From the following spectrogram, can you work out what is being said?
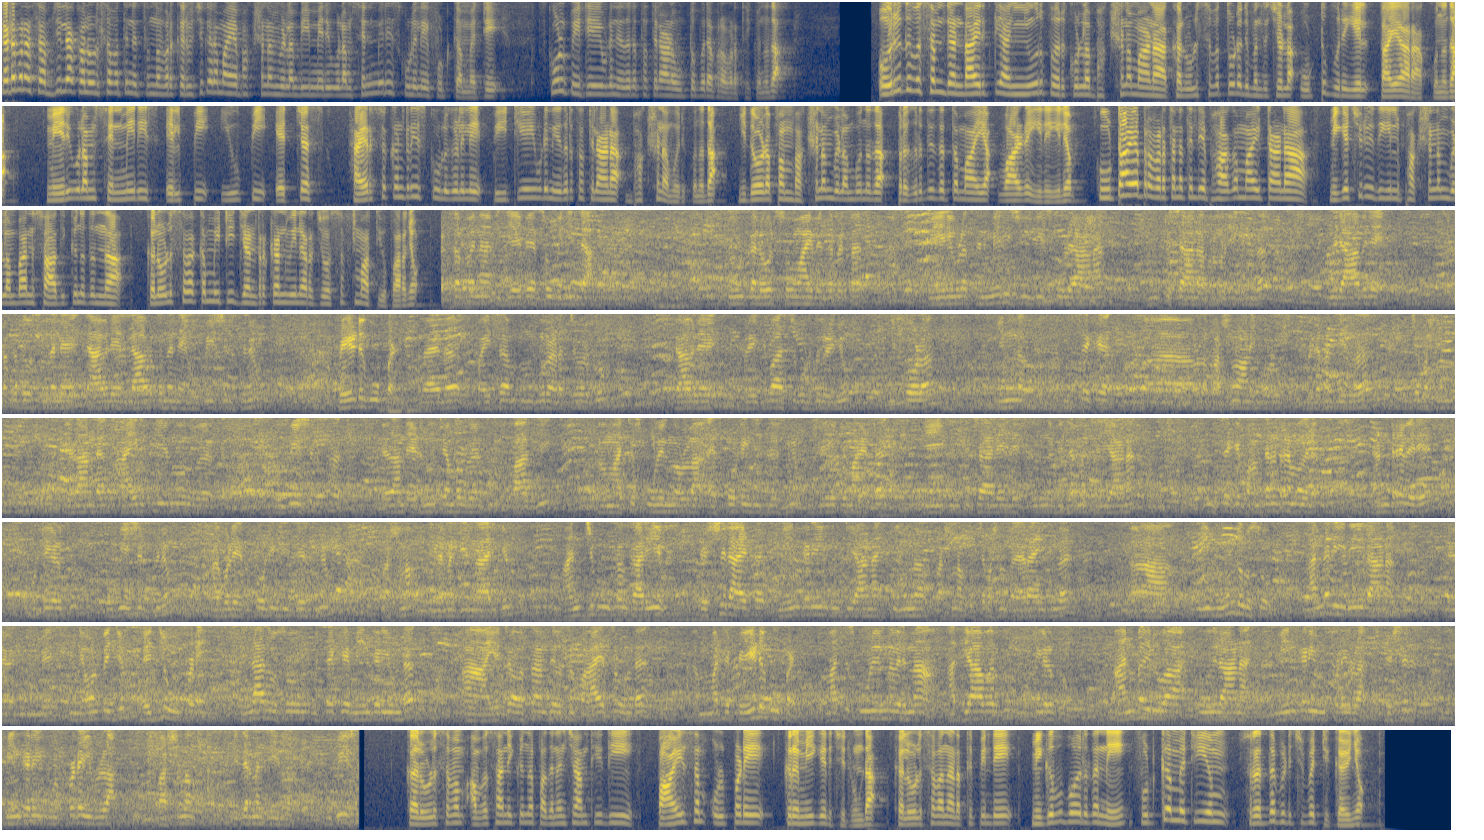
കടമന sub ജില്ലാ കലോത്സവത്തിനെത്തുന്നവർക്ക് രുചികരമായ ഭക്ഷണം വിളമ്പി മെരികുളം സെന്റ് മേരി സ്കൂളിലെ food committee. School P T എയുടെ നേതൃത്വത്തിലാണ് ഊട്ടുപുര പ്രവർത്തിക്കുന്നത്. ഒരു ദിവസം രണ്ടായിരത്തി അഞ്ഞൂറ് പേർക്കുള്ള ഭക്ഷണമാണ് കലോത്സവത്തോടനുബന്ധിച്ചുള്ള ഊട്ടുപുരയിൽ തയ്യാറാക്കുന്നത്. Marykulam Saint Mary's L P U P H S higher secondary സ്കൂളുകളിലെ പി ടി ഐയുടെ നേതൃത്വത്തിലാണ് ഭക്ഷണം ഒരുക്കുന്നത് ഇതോടൊപ്പം ഭക്ഷണം വിളമ്പുന്നത് പ്രകൃതിദത്തമായ വാഴയിലയിലും. കൂട്ടായ പ്രവർത്തനത്തിന്റെ ഭാഗമായിട്ടാണ് മികച്ച രീതിയിൽ ഭക്ഷണം വിളമ്പാൻ സാധിക്കുന്നതെന്ന് കലോത്സവ committee general convener Joseph Mathew പറഞ്ഞു. സ്കൂൾ കലോത്സവവുമായി ബന്ധപ്പെട്ട് മേരിയുള്ള സെന്റ് മേരീസ് യു പി സ്കൂളിലാണ് പ്രവർത്തിക്കുന്നത്. ഇന്ന് രാവിലെ തുടക്ക ദിവസം തന്നെ രാവിലെ എല്ലാവർക്കും തന്നെ ഒഫീഷ്യൽസിനും പെയ്ഡ് കൂപ്പൺ അതായത് പൈസ മുൻകൂർ അടച്ചവർക്കും രാവിലെ ബ്രേക്ക്ഫാസ്റ്റ് കൊടുത്തു കഴിഞ്ഞു. ഇപ്പോൾ ഇന്ന് ഉച്ചയ്ക്ക് ഉള്ള ഭക്ഷണമാണ് ഇപ്പോൾ വിതരണം ചെയ്തത്. ഉച്ചഭക്ഷണം ഏതാണ്ട് ആയിരത്തി ഇരുന്നൂറ് പേർക്ക് ഒഫീഷ്യൽസ് ഏതാണ്ട് എഴുന്നൂറ്റമ്പത് പേർക്ക് ബാക്കി. മറ്റ് സ്കൂളിൽ നിന്നുള്ള എക്സ്പോർട്ടിംഗ് ടീച്ചേഴ്സിനും കുട്ടികൾക്കുമായിട്ട് ഈ കുട്ടിശാലയിൽ ഇന്ന് വിതരണം ചെയ്യാണ്. ഉച്ചയ്ക്ക് പന്ത്രണ്ടര മുതൽ രണ്ടര വരെ കുട്ടികൾക്കും ഒഫീഷ്യൽസിനും അതുപോലെ എക്സ്പോർട്ടിംഗ് ടീച്ചേഴ്സിനും ഭക്ഷണം വിതരണം ചെയ്യുന്നതായിരിക്കും. അഞ്ച് കൂട്ടം കറിയും സ്പെഷ്യലായിട്ട് മീൻകറിയും കൂട്ടിയാണ് ഇന്ന് ഭക്ഷണം ഉച്ചഭക്ഷണം തയ്യാറായിരിക്കുന്നത്. ഈ മൂന്ന് ദിവസവും നല്ല രീതിയിലാണ് നോൺ വെജും വെജും ഉൾപ്പെടെ എല്ലാ ദിവസവും ഉച്ചയ്ക്ക് മീൻകറിയുണ്ട്. ഏറ്റവും അവസാനത്തെ ദിവസം പായസമുണ്ട് മറ്റ് പെയ്ഡ് കൂപ്പൺ മറ്റ് സ്കൂളിൽ നിന്ന് വരുന്ന അധ്യാപകർക്കും കുട്ടികൾക്കും അൻപത് രൂപ തോതിലാണ് മീൻകറി ഉൾപ്പെടെയുള്ള സ്പെഷ്യൽ മീൻകറി ഉൾപ്പെടെയുള്ള ഭക്ഷണം വിതരണം ചെയ്യുന്നത് കലോത്സവം അവസാനിക്കുന്ന പതിനഞ്ചാം തീയതി പായസം ഉൾപ്പെടെ ക്രമീകരിച്ചിട്ടുണ്ട്. കലോത്സവ നടത്തിപ്പിന്റെ മികവ് പോലെ തന്നെ ഫുഡ് കമ്മിറ്റിയും ശ്രദ്ധ പിടിച്ചുപറ്റിക്കഴിഞ്ഞു.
